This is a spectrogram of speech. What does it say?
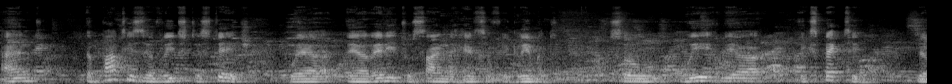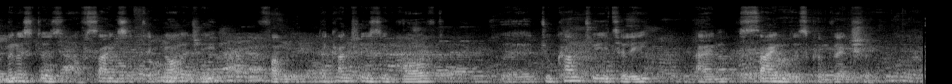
and the parties have reached a stage where they are ready to sign the heads of agreement. So we, we are expecting the ministers of science and technology from the countries involved uh, to come to Italy and sign this convention.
